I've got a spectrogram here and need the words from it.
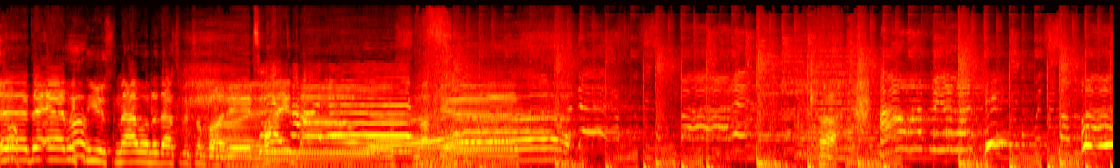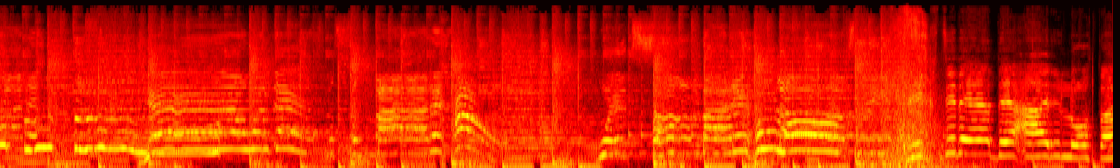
Eh, det er Whitney Houston. I wanna dance with somebody. Bye now. Snakkes. Er låta,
